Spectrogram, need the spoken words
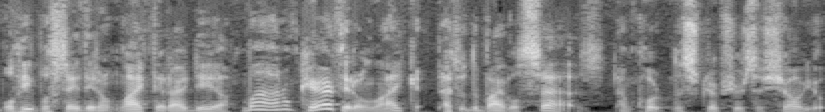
Well, people say they don't like that idea. Well, I don't care if they don't like it. That's what the Bible says. I'm quoting the scriptures to show you.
